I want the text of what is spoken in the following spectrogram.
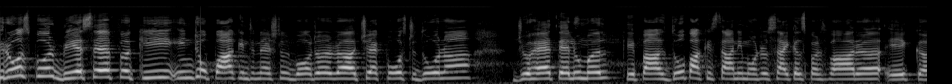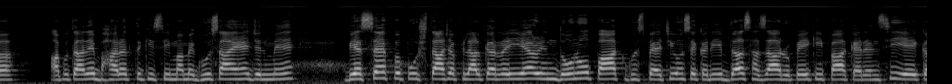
फिरोजपुर बीएसएफ की Indo Pak international border check post Dona जो है तेलुमल के पास दो पाकिस्तानी मोटरसाइकिल्स पर सवार एक आप बता दें भारत की सीमा में घुस आए हैं, जिनमें बीएसएफ पूछताछ अब फ़िलहाल कर रही है और इन दोनों पाक घुसपैठियों से करीब दस हज़ार रुपये की पाक करेंसी, एक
